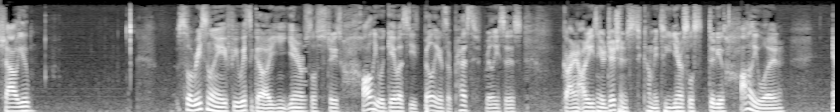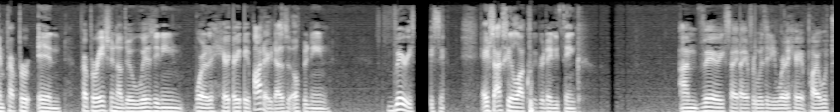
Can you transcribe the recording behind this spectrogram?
shall you? So recently, a few weeks ago, Universal Studios Hollywood gave us these billions of press releases regarding all these new additions coming to Universal Studios Hollywood in prepar- in preparation of the Wizarding World of Harry Potter that is opening very soon. It's actually a lot quicker than you think. I'm very excited for Wizarding World of Harry Potter, which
